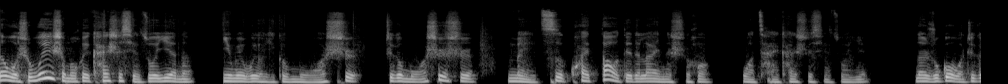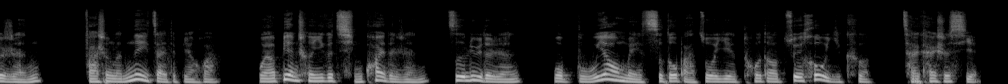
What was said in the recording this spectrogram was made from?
那我是为什么会开始写作业呢？因为我有一个模式，这个模式是每次快到 deadline 的时候，我才开始写作业。那如果我这个人发生了内在的变化，我要变成一个勤快的人、自律的人，我不要每次都把作业拖到最后一刻才开始写。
